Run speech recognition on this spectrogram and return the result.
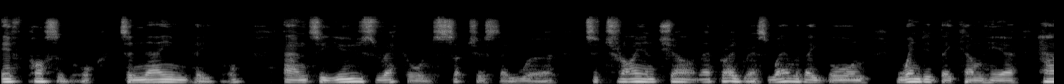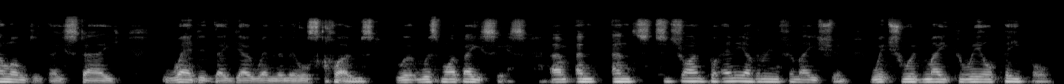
if possible, to name people and to use records such as they were to try and chart their progress. Where were they born? When did they come here? How long did they stay? Where did they go when the mills closed? Was my basis, um, and and to try and put any other information which would make real people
